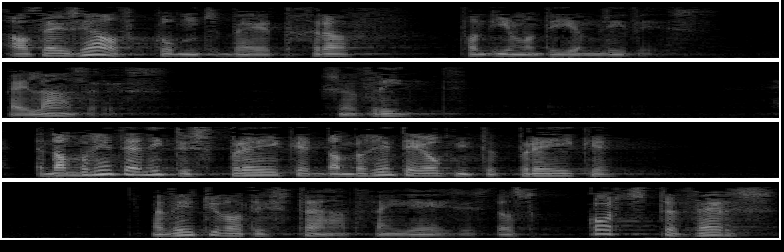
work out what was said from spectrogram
Als hij zelf komt bij het graf van iemand die hem lief is, bij Lazarus, zijn vriend. En dan begint hij niet te spreken, dan begint hij ook niet te preken. Maar weet u wat er staat van Jezus? Dat is het kortste vers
